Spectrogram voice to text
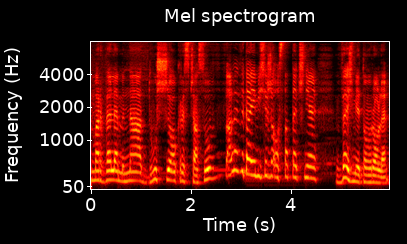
Marvelem na dłuższy okres czasu, ale wydaje mi się, że ostatecznie weźmie tą rolę.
